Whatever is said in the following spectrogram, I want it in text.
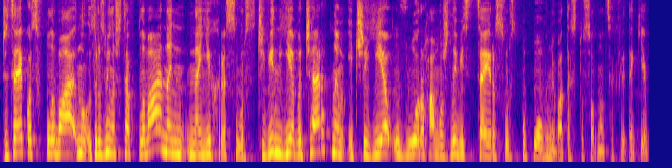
чи це якось впливає? Ну зрозуміло, що це впливає на, на їх ресурс? Чи він є вичерпним, і чи є у ворога можливість цей ресурс поповнювати стосовно цих літаків?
